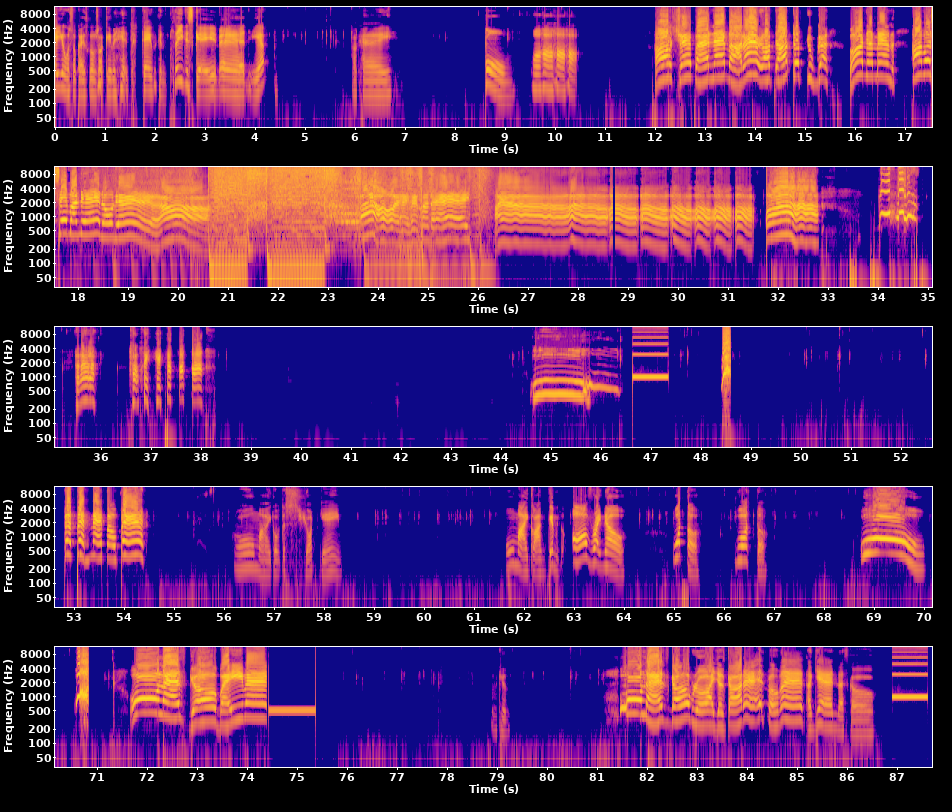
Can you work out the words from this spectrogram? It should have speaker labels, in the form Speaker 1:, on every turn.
Speaker 1: Hey yo, what's up guys, Gloves Rock Gaming here, today we can play this game, and yep. Okay. Boom. Ha ha ha ha. How sẽ bạn em bảo đấy, ở đó cho chúng ta. Ở đây men, how about say Ah. Maple Bear. Oh my god, this short game. Oh my god, I'm getting off right now. What the? What the? Whoa! What? Oh, let's go, baby! Okay. Oh, let's go, bro! I just got it it again. Let's go.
